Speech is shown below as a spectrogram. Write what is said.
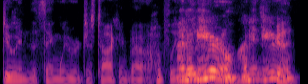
doing the thing we were just talking about. Hopefully, I didn't hear them. I didn't hear Good. them.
